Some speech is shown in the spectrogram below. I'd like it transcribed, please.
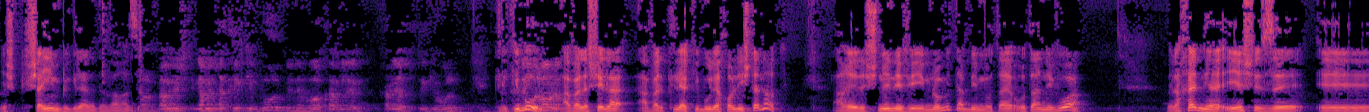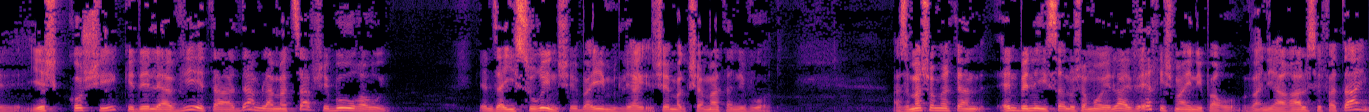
יש קשיים בגלל הדבר הזה. גם לך כלי קיבול, בנבואה חייב להיות כלי קיבול. כלי קיבול, אבל השאלה, אבל כלי הקיבול יכול להשתנות. הרי שני נביאים לא מתנבאים אותה, אותה נבואה. ולכן יש איזה, אה, יש קושי כדי להביא את האדם למצב שבו הוא ראוי. כן, זה הייסורים שבאים לשם הגשמת הנבואות. אז מה שאומר כאן, אין בני ישראל לא שמעו אליי, ואיך ישמע עיני פרעה? ואני הרע על שפתיים.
